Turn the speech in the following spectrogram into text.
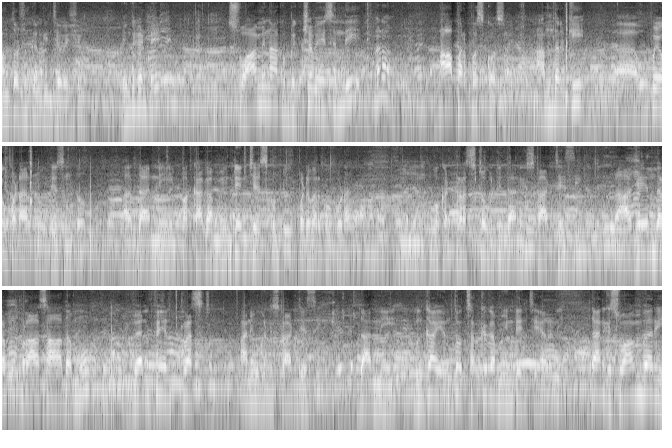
సంతోషం కలిగించే విషయం. ఎందుకంటే స్వామి నాకు భిక్ష వేసింది ఆ పర్పస్ కోసం అందరికీ ఉపయోగపడాలనే ఉద్దేశంతో దాన్ని పక్కాగా మెయింటైన్ చేసుకుంటూ ఇప్పటి వరకు కూడా ఒక ట్రస్ట్ ఒకటి దానికి స్టార్ట్ చేసి రాజేంద్ర ప్రసాదము వెల్ఫేర్ ట్రస్ట్ అని ఒకటి స్టార్ట్ చేసి దాన్ని ఇంకా ఎంతో చక్కగా మెయింటైన్ చేయాలని దానికి స్వామివారి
